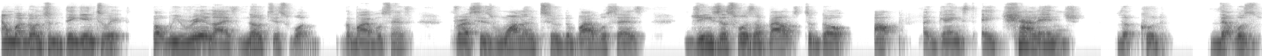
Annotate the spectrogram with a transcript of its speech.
And we're going to dig into it, but we realize, notice what the Bible says. Verses one and two, the Bible says Jesus was about to go up against a challenge that could that was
